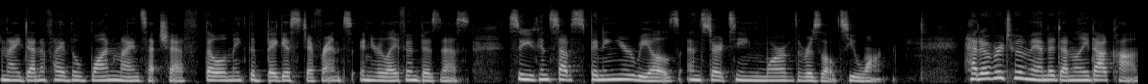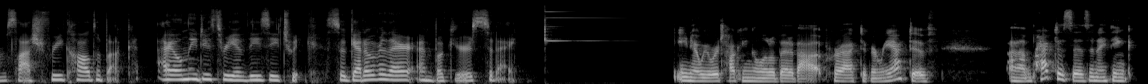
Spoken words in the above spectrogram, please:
and identify the one mindset shift that will make the biggest difference in your life and business so you can stop spinning your wheels and start seeing more of the results you want head over to amandadenley.com slash free call to book. I only do three of these each week, so get over there and book yours today. You know, we were talking a little bit about proactive and reactive um, practices, and I think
